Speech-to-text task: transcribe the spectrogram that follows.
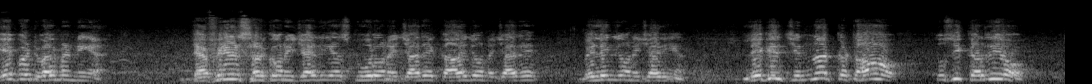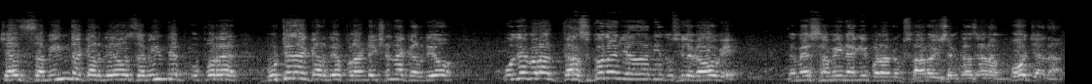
ये कोई डेवलपमेंट नहीं है डेफिनेट सड़क होनी चाहिए स्कूल होने चाहिए कॉलेज होने चाहिए बिल्डिंग्स होनी चाहिए लेकिन जिन्ना कटाओ तुसी करदे हो चाहे जमीन का करदे हो जमीन के उपर बूटे का करदे हो प्लांटेशन का करदे हो ਉਹਦੇ ਕੋਲ 10 ਗੁਣਾ ਜ਼ਿਆਦਾ ਨਹੀਂ ਤੁਸੀਂ ਲਗਾਓਗੇ ਤੇ ਮੈਂ ਸਮਝਦਾ ਕਿ ਬੜਾ ਨੁਕਸਾਨ ਹੋ ਸਕਦਾ ਸਾਡਾ ਬਹੁਤ ਜ਼ਿਆਦਾ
